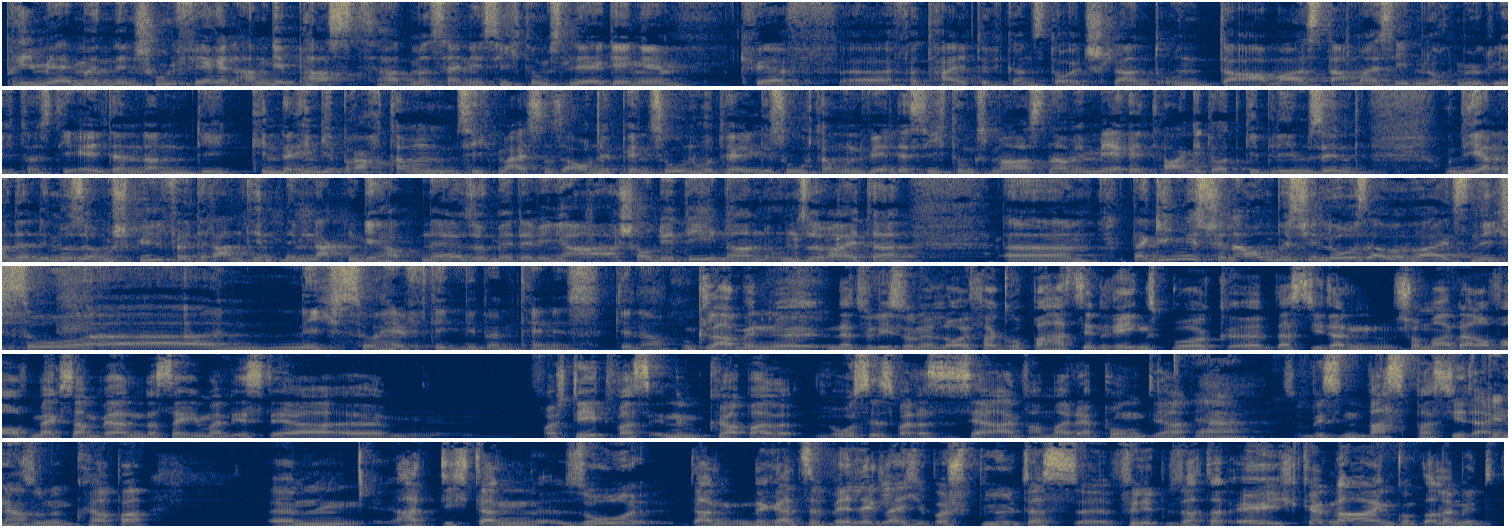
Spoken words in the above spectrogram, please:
Primär immer in den Schulferien angepasst, hat man seine Sichtungslehrgänge quer äh, verteilt durch ganz Deutschland und da war es damals eben noch möglich, dass die Eltern dann die Kinder hingebracht haben, sich meistens auch eine Pension, Hotel gesucht haben und während der Sichtungsmaßnahme mehrere Tage dort geblieben sind und die hat man dann immer so am Spielfeldrand hinten im Nacken gehabt, ne? also mehr oder weniger, ah, schau dir den an und so weiter. Ähm, da ging es schon auch ein bisschen los, aber war jetzt nicht so äh, nicht so heftig wie beim Tennis, genau. Und klar, wenn du natürlich so eine Läufergruppe hast in Regensburg, äh, dass die dann schon mal darauf aufmerksam werden, dass da jemand ist, der äh, versteht, was in einem Körper los ist, weil das ist ja einfach mal der Punkt, ja. ja. Zu wissen, was passiert eigentlich genau. in so einem Körper. Ähm, hat dich dann so dann eine ganze Welle gleich überspült, dass äh, Philipp gesagt hat, ey, ich kenne da einen, kommt alle mit.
